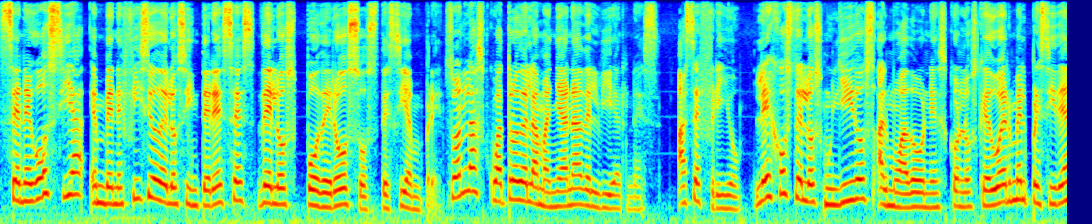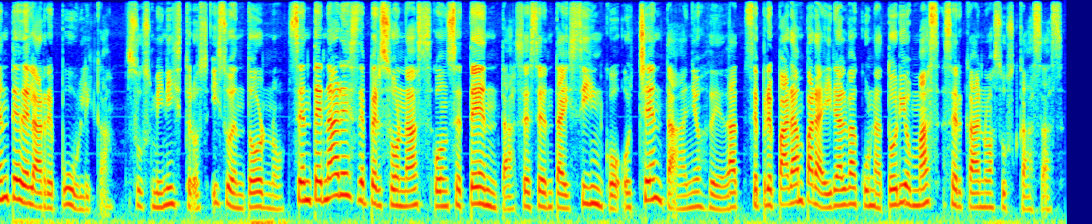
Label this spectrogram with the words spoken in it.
se negocia en beneficio de los intereses de los poderosos de siempre. Son las 4 de la mañana del viernes. Hace frío, lejos de los mullidos almohadones con los que duerme el presidente de la República, sus ministros y su entorno. Centenares de personas con 70, 65, 80 años de edad se preparan para ir al vacunatorio más cercano a sus casas.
